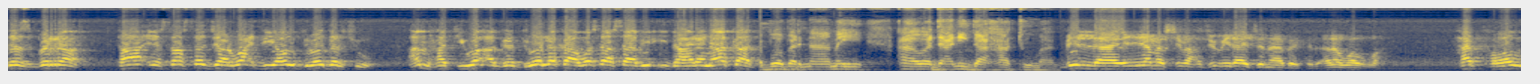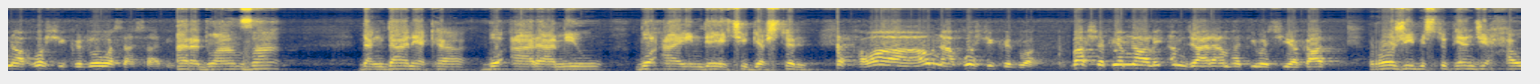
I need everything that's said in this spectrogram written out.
دەست بڕە. تا ئێستا سە جار وعدی یا و درۆ دەرچوو. ئەم هەتیوە ئەگە درۆ نەکا وەسا سابیر ئیدارە ناکات. بۆ بەرنامەی ئاوەدانی داهاتوومان. بالله ئێمەسی محجوبی لای جەنابێت کرد. ئەرە والله. هەر تەواو ناخۆشی کردو وەسا سابیر. ئارە دوانزە دەنگدانێکە بۆ ئارامی و بۆ ئایندەیەکی گەشتن تەواو ناخۆشی کردووە. باشە پێم ناڵی ئەم جارە ئەم هەتیوە چیەکات؟ ڕۆژی 25 حەو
